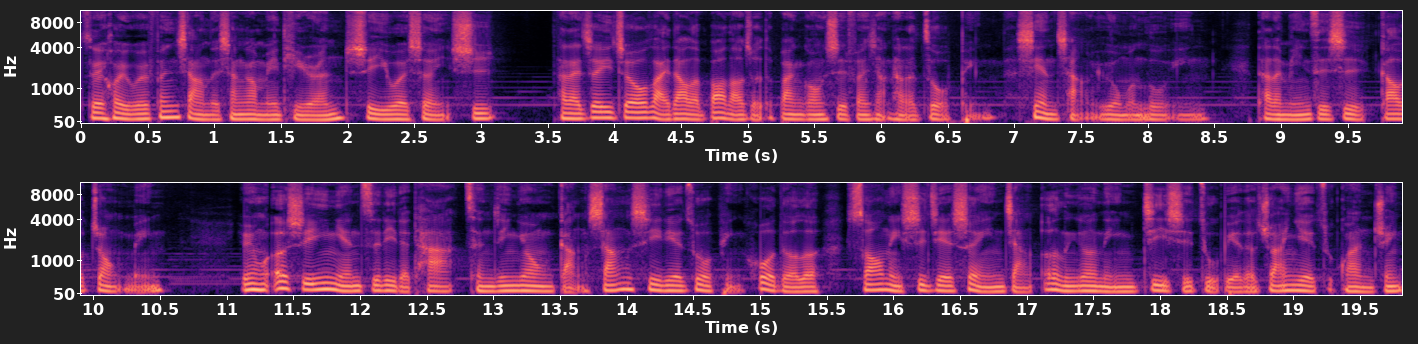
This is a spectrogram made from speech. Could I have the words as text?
最后一位分享的香港媒体人是一位摄影师，他在这一周来到了报道者的办公室，分享他的作品，现场与我们录音。他的名字是高仲明。拥有二十一年资历的他，曾经用港商系列作品获得了 Sony 世界摄影奖二零二零纪实组别的专业组冠军。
